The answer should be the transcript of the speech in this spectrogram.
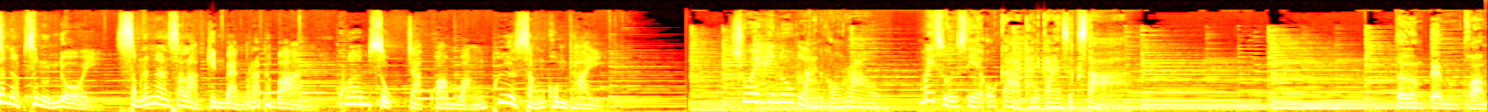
สนับสนุนโดยสำนักงงานสลากกินแบ่งรัฐบาล ความสุขจากความหวังเพื่อสังคมไทย ช่วยให้ลูกหลานของเรา ไม่สูญเสียโอกาสทางการศึกษา เติมเต็มความ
